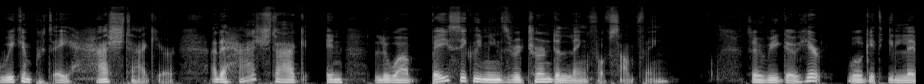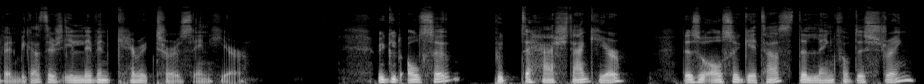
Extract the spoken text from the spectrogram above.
we can put a hashtag here. And a hashtag in Lua basically means return the length of something. So if we go here, we'll get 11 because there's 11 characters in here. We could also put the hashtag here. This will also get us the length of the string.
